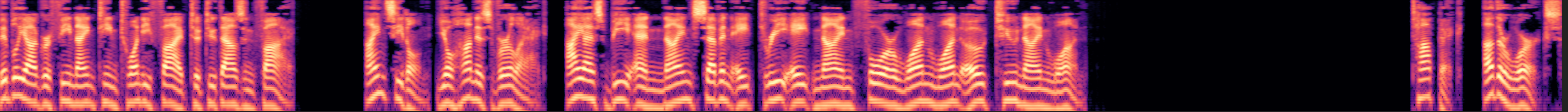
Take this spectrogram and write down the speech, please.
Bibliography 1925–2005. Einsiedeln, Johannes Verlag. ISBN 978 3894110291. Other works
